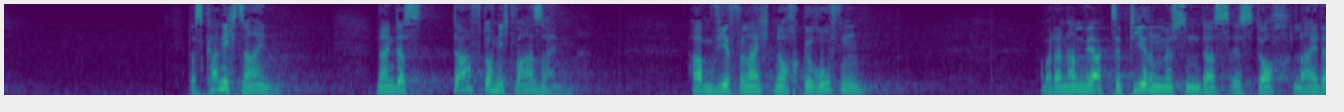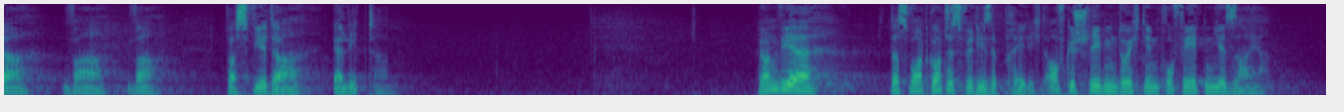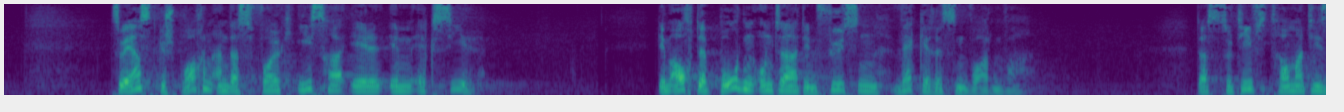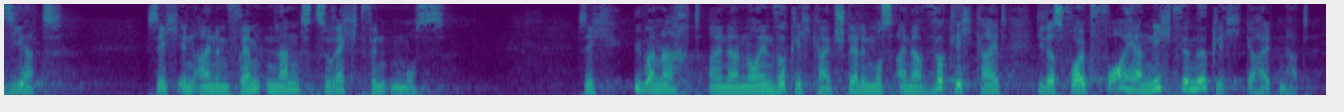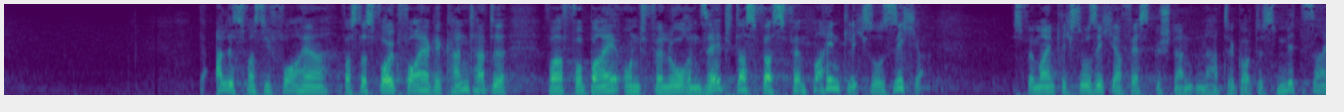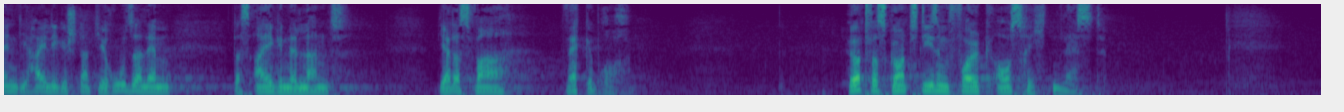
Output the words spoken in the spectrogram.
Das kann nicht sein. Nein, das darf doch nicht wahr sein. Haben wir vielleicht noch gerufen, aber dann haben wir akzeptieren müssen, dass es doch leider wahr war, was wir da erlebt haben. Hören wir das Wort Gottes für diese Predigt, aufgeschrieben durch den Propheten Jesaja. Zuerst gesprochen an das Volk Israel im Exil, dem auch der Boden unter den Füßen weggerissen worden war, das zutiefst traumatisiert sich in einem fremden Land zurechtfinden muss, sich über Nacht einer neuen Wirklichkeit stellen muss, einer Wirklichkeit, die das Volk vorher nicht für möglich gehalten hatte. Ja, alles, was sie vorher, was das Volk vorher gekannt hatte, war vorbei und verloren. Selbst das, was vermeintlich so sicher, es vermeintlich so sicher festgestanden hatte, Gottes Mitsein, die heilige Stadt Jerusalem, das eigene Land, ja, das war weggebrochen. Hört, was Gott diesem Volk ausrichten lässt.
